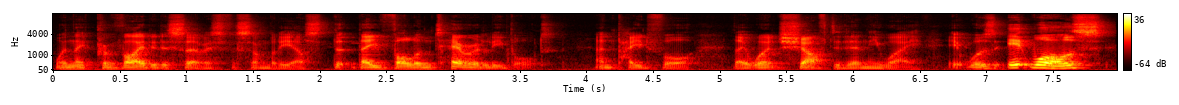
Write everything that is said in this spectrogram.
when they provided a service for somebody else that they voluntarily bought and paid for. They weren't shafted in any way. It was it was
